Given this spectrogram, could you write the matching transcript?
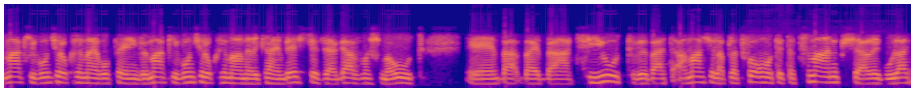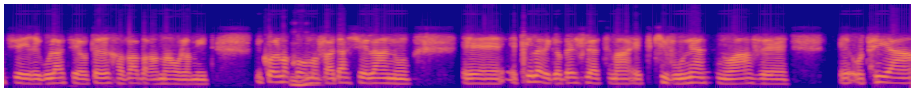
מה הכיוון שלוקחים האירופאים ומה הכיוון שלוקחים האמריקאים, ויש לזה אגב משמעות בציות ובהתאמה של הפלטפורמות את עצמן, כשהרגולציה היא רגולציה יותר רחבה ברמה העולמית. מכל מקום. הוועדה שלנו התחילה לגבש לעצמה את כיווני התנועה ו... הוציאה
